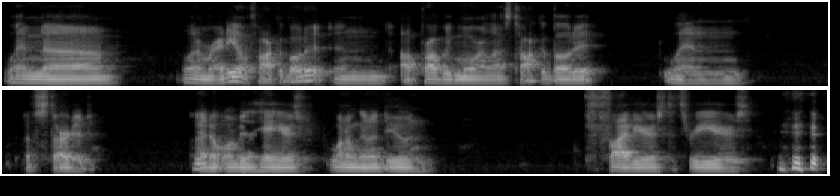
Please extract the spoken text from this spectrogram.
when uh, when I'm ready, I'll talk about it, and I'll probably more or less talk about it when I've started. Yeah. I don't want to be like, hey, here's what I'm going to do in five years to three years. things,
